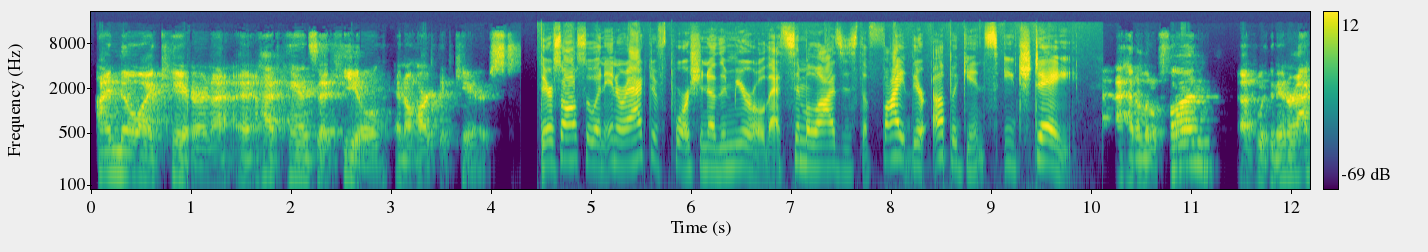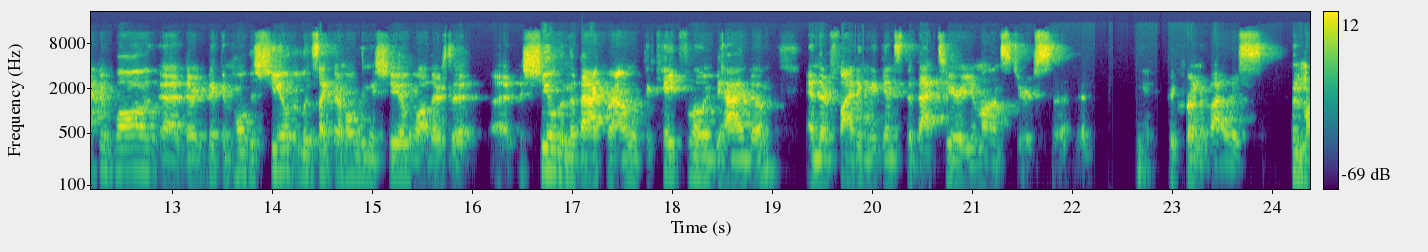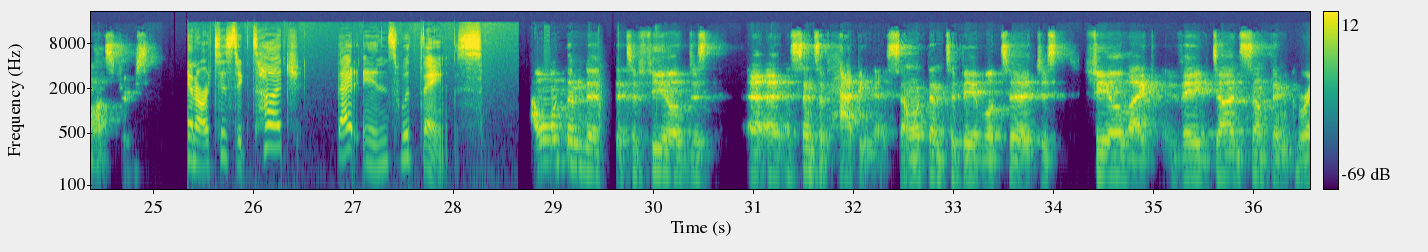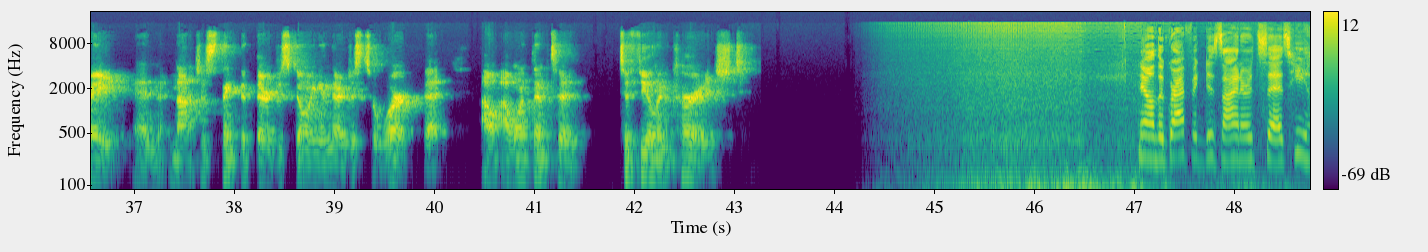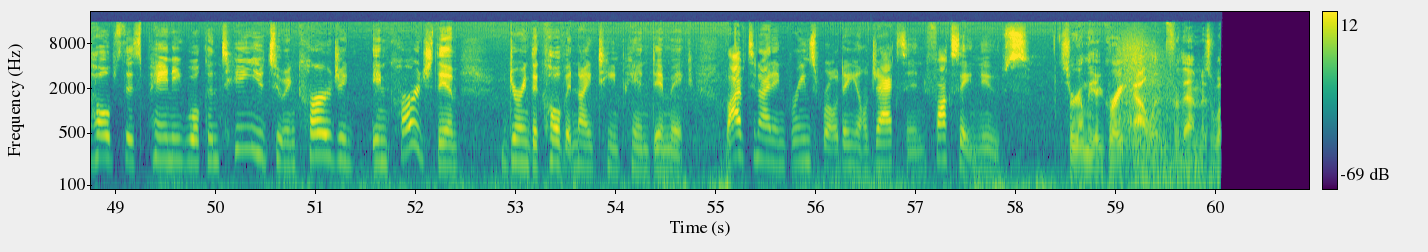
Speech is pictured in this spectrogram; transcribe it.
I know I care and I, I have hands that heal and a heart that cares. There's also an interactive portion of the mural that symbolizes the fight they're up against each day. I had a little fun uh, with an interactive wall. Uh, they can hold a shield. It looks like they're holding a shield while there's a, a, shield in the background with the cape flowing behind them, and they're fighting against the bacteria monsters, uh, the, the coronavirus monsters. An artistic touch that ends with thanks. I want them to, to feel just a, a sense of happiness. I want them to be able to just feel like they've done something great and not just think that they're just going in there just to work. That I, I want them to, to feel encouraged. Now, the graphic designer says he hopes this painting will continue to encourage, encourage them during the COVID 19 pandemic. Live tonight in Greensboro, Danielle Jackson, Fox 8 News certainly a great outlet for them as well.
